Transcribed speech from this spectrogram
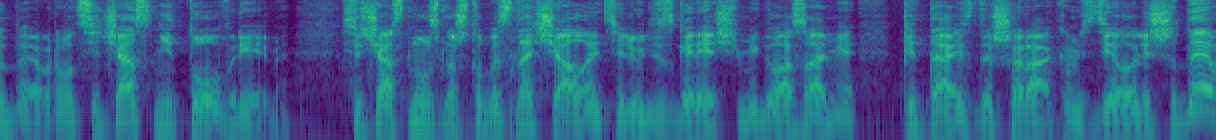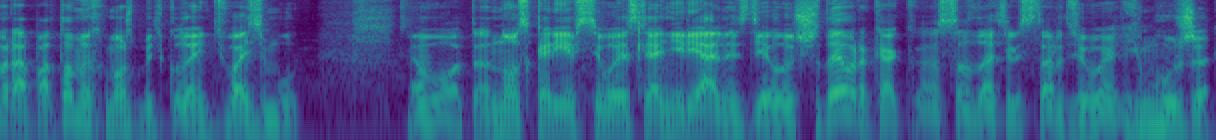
шедевр. Вот сейчас не то время. Сейчас нужно, чтобы сначала эти люди с горящими глазами, питаясь дошираком, сделали шедевр, а потом их, может быть, куда-нибудь возьмут. Вот. Но, скорее всего, если они реально сделают шедевр, как создатель Stardew Valley, ему уже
